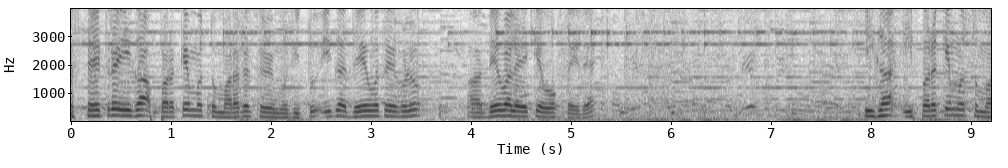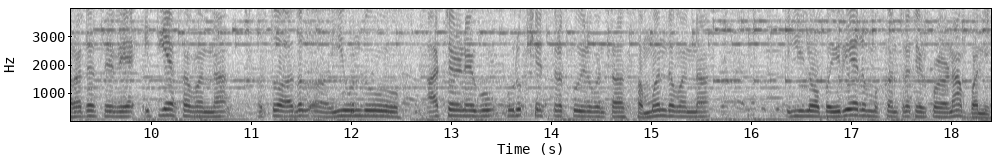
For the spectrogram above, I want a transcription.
ಸ್ನೇಹಿತರೆ, ಈಗ ಪರಕೆ ಮತ್ತು ಮರದ ಸೇವೆ ಮುಗೀತು. ಈಗ ದೇವತೆಗಳು ದೇವಾಲಯಕ್ಕೆ ಹೋಗ್ತಾ ಇದೆ. ಈಗ ಈ ಪರಕೆ ಮತ್ತು ಮರದ ಸೇವೆಯ ಇತಿಹಾಸವನ್ನು ಮತ್ತು ಅದು ಈ ಒಂದು ಆಚರಣೆಗೂ, ಕುರುಕ್ಷೇತ್ರಕ್ಕೂ ಇರುವಂತಹ ಸಂಬಂಧವನ್ನು ಇಲ್ಲಿನ ಒಬ್ಬ ಹಿರಿಯರ ಮುಖಾಂತರ ತಿಳ್ಕೊಳ್ಳೋಣ. ಬನ್ನಿ.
